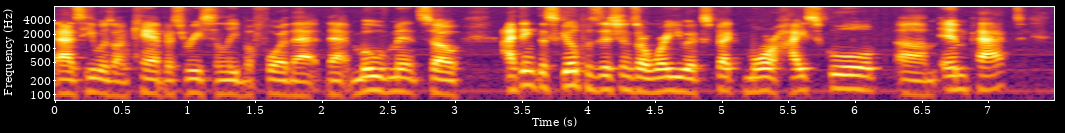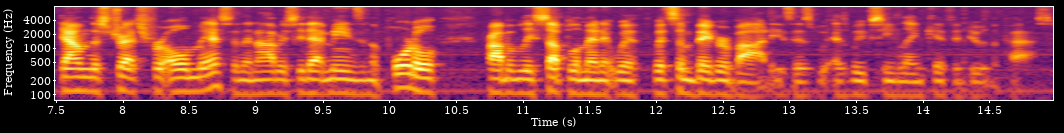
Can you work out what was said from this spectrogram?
as he was on campus recently before that that movement. So I think the skill positions are where you expect more high school um, impact down the stretch for Ole Miss, and then obviously that means in the portal probably supplement it with with some bigger bodies as as we've seen Lane Kiffin do in the past.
